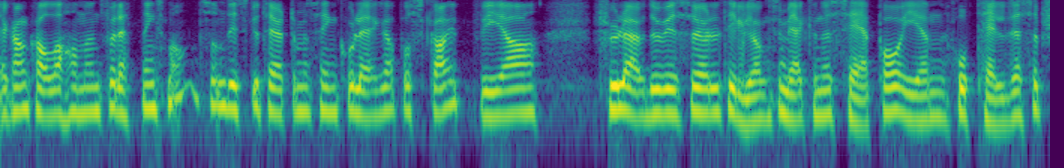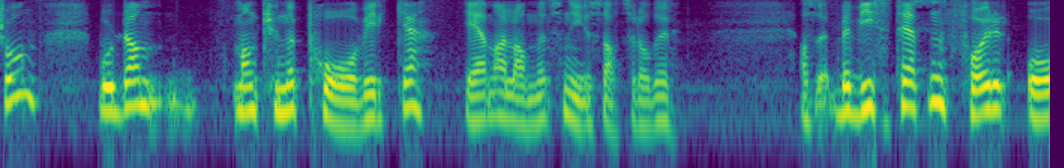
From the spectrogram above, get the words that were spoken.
jeg kan kalle han en forretningsmann som diskuterte med sin kollega på Skype via full audiovisuell tilgang som jeg kunne se på i en hotellresepsjon, hvordan man kunne påvirke en av landets nye statsråder. Altså, Bevisstheten for å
